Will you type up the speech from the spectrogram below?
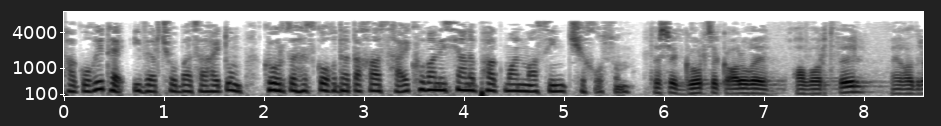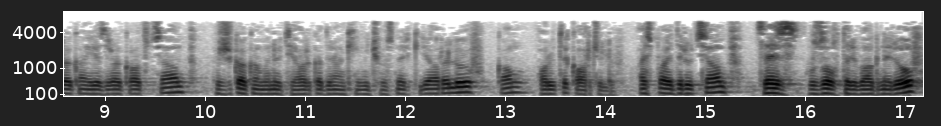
փակուղի թե ի վերջո բացահայտում։ Գործը հսկող դատախազ Հայկ Հովհաննիսյանը փակման մասին չի խոսում։ Տեսեք, գործը կարող է ավարտվել մեղադրական եզրակացությամբ, բժշկական բնույթի հարկադրանքի միջոցներ կիրառելով կամ հարույթը կարճելով։ Այս պայդրությամբ ձեզ հուզող դրվագներով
